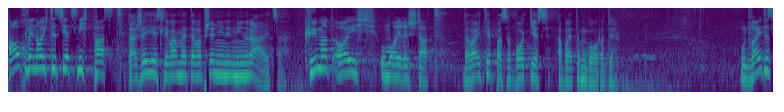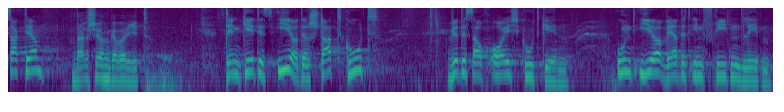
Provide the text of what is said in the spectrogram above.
Auch wenn euch das jetzt nicht passt. даже если вам это вообще не, не нравится, Kümmert euch um eure Stadt. давайте позаботьтесь об этом городе. Und weiter sagt er, Дальше он говорит, denn geht es ihr, der Stadt, gut, wird es auch euch gut gehen. Und ihr werdet in Frieden leben.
